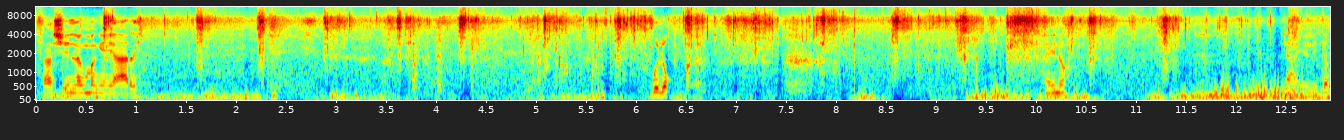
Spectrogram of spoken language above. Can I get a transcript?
tapos yun lang mangyayari. Bulok. Ayun o. Layo nito.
